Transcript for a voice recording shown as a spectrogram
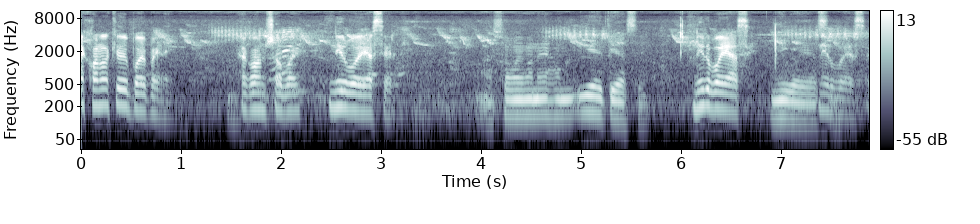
এখন আর কেউ ভয় পায় নাই। এখন সবাই নির্ভয় আছে আর কি। আর সবাই মানে এখন ইয়েতে আছে। নির্ভয় আছে। নির্ভয় আছে। নির্ভয় আছে।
